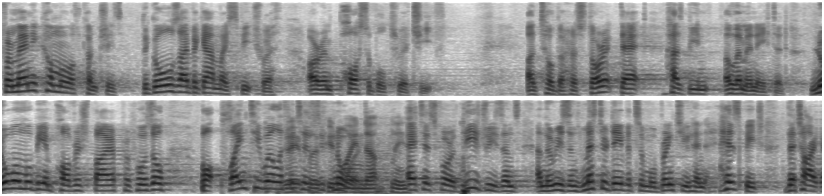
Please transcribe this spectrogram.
For many Commonwealth countries, the goals I began my speech with are impossible to achieve until the historic debt has been eliminated. No one will be impoverished by our proposal, but plenty will if it is if ignored. Up, it is for these reasons and the reasons Mr Davidson will bring to you in his speech that I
